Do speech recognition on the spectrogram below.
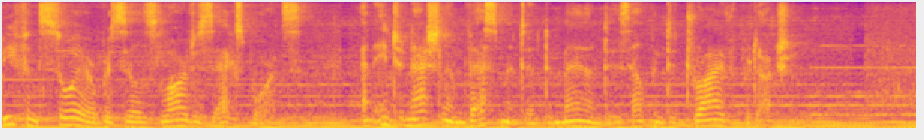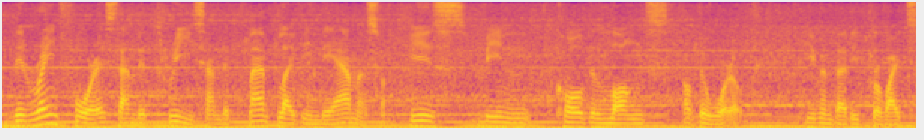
Beef and soy are Brazil's largest exports, and international investment and demand is helping to drive production. The rainforest and the trees and the plant life in the Amazon is being called the lungs of the world, given that it provides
